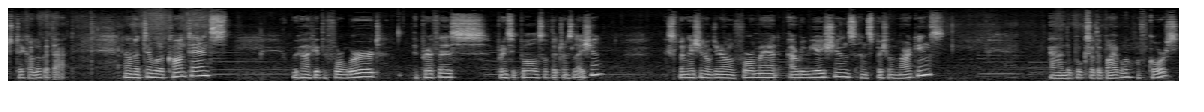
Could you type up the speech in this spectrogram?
to take a look at that. In the table of contents, we have here the foreword, the preface, principles of the translation, explanation of general format, abbreviations, and special markings, and the books of the Bible, of course.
